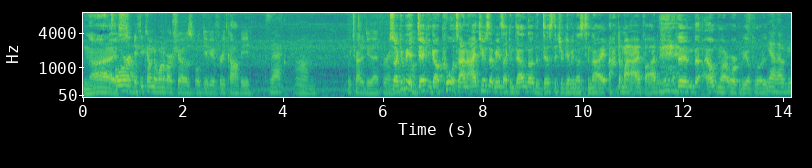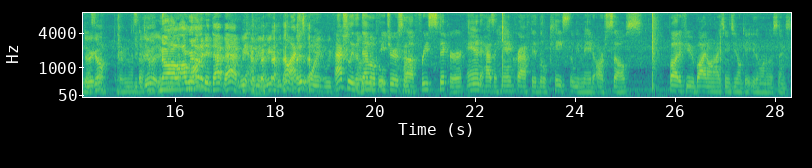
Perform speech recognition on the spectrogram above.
Nice. Or So- if you come to one of our shows, we'll give you a free copy. Exactly. Um, we try to do that for. so I could that be a dick and go, cool, it's on iTunes. That means I can download the disc that you're giving us tonight onto my iPod. then the album artwork will be uploaded. Yeah, that would be. There you messed go. up. That'd be messed You could do it. If No, you, if I'm you gonna- wanted it that bad. We, I mean, we, we No, at this actually- point, we Actually, the you know, demo cool. features a free sticker and it has a handcrafted little case that we made ourselves. But if you buy it on iTunes, you don't get either one of those things.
